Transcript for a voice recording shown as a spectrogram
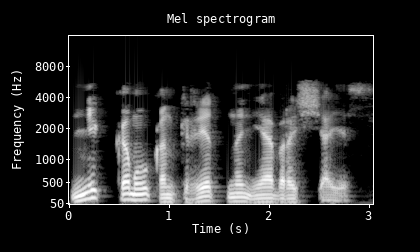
никому конкретно не обращаясь.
